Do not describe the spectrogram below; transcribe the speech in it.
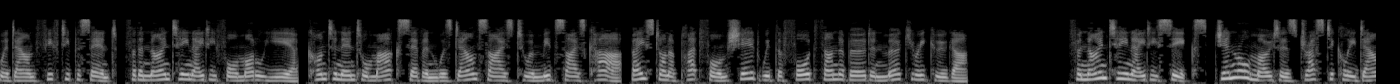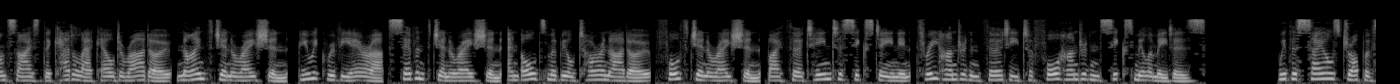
were down 50%. For the 1984 model year, Continental Mark VII was downsized to a midsize car, based on a platform shared with the Ford Thunderbird and Mercury Cougar. For 1986, General Motors drastically downsized the Cadillac Eldorado 9th generation, Buick Riviera 7th generation, and Oldsmobile Toronado 4th generation by 13 to 16 in 330 to 406 mm. With a sales drop of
